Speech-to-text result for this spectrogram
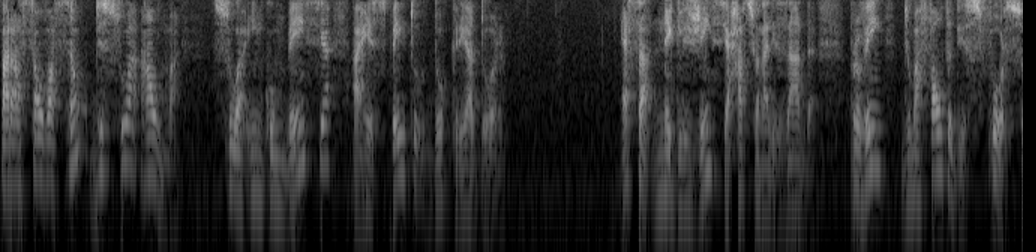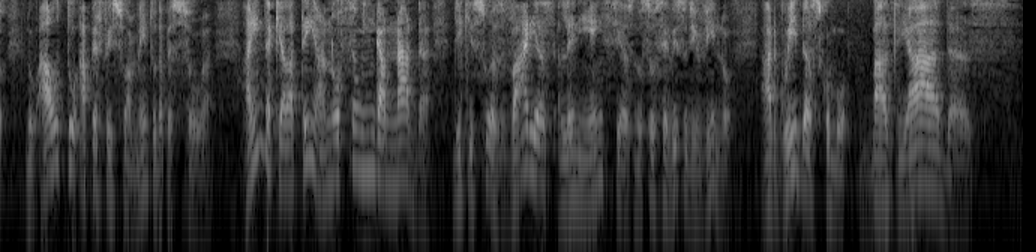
para a salvação de sua alma, sua incumbência a respeito do Criador. Essa negligência racionalizada provém de uma falta de esforço no autoaperfeiçoamento da pessoa ainda que ela tenha a noção enganada de que suas várias leniências no seu serviço divino, arguidas como baseadas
